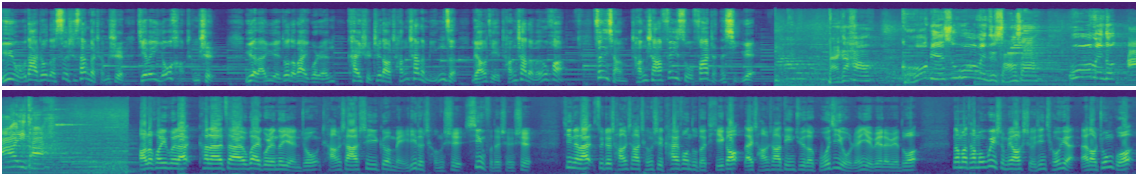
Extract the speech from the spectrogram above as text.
与五大洲的四十三个城市结为友好城市。越来越多的外国人开始知道长沙的名字，了解长沙的文化，分享长沙飞速发展的喜悦。大家好，这边是我们的长沙，我们都爱它。好了，欢迎回来。看来在外国人的眼中，长沙是一个美丽的城市，幸福的城市。近年来，随着长沙城市开放度的提高，来长沙定居的国际友人也越来越多。那么，他们为什么要舍近求远来到中国，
